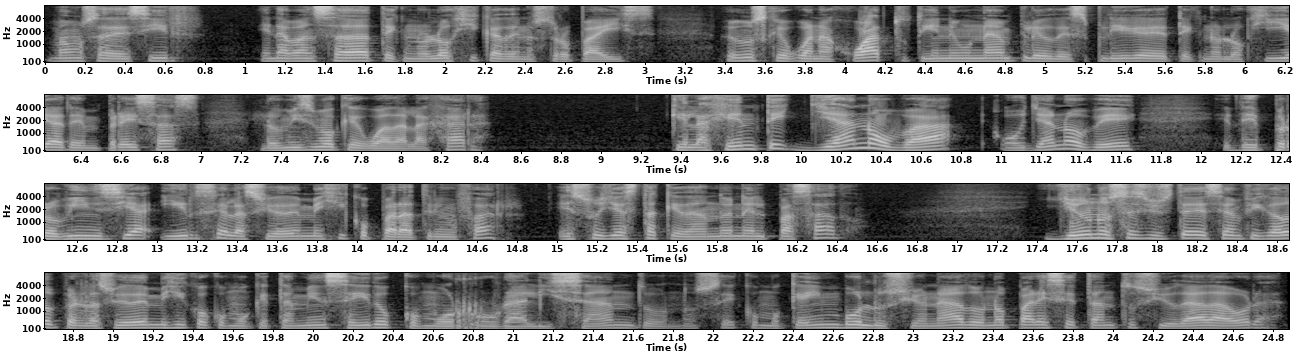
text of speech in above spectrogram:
vamos a decir, en avanzada tecnológica de nuestro país. Vemos que Guanajuato tiene un amplio despliegue de tecnología, de empresas, lo mismo que Guadalajara. Que la gente ya no va o ya no ve de provincia irse a la Ciudad de México para triunfar. Eso ya está quedando en el pasado. Yo no sé si ustedes se han fijado, pero la Ciudad de México como que también se ha ido como ruralizando, no sé, como que ha involucionado, no parece tanto ciudad ahora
